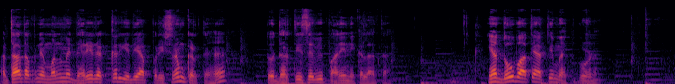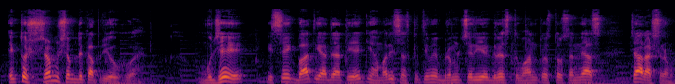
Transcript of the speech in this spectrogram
अर्थात अपने मन में धैर्य रखकर यदि आप परिश्रम करते हैं तो धरती से भी पानी निकल आता है। यहाँ दो बातें अति महत्वपूर्ण हैं। एक तो श्रम शब्द का प्रयोग हुआ है। मुझे इससे एक बात याद आती है कि हमारी संस्कृति में ब्रह्मचर्य ग्रस्त वानप्रस्थ और संन्यास चार आश्रम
